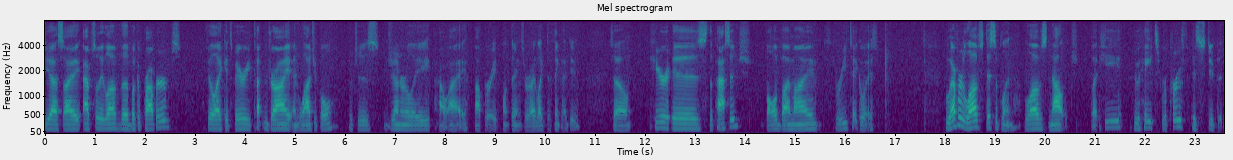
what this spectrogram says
yes, I absolutely love the book of Proverbs. I feel like it's very cut and dry and logical, which is generally how I operate on things, or I like to think I do. So, here is the passage, followed by my three takeaways. Whoever loves discipline loves knowledge, but he who hates reproof is stupid.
